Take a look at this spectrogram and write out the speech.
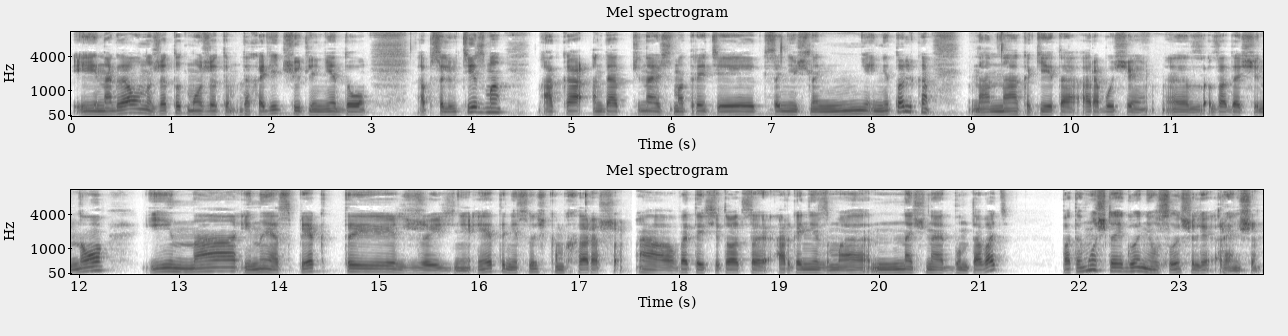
и иногда он уже тут может доходить чуть ли не до абсолютизма, а когда начинаешь смотреть э, цинично не, не только на, на какие-то рабочие э, задачи, но и на иные аспекты жизни. И это не слишком хорошо. А в этой ситуации организм начинает бунтовать, потому что его не услышали раньше.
